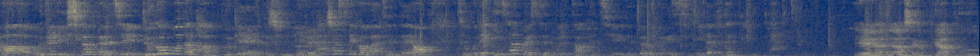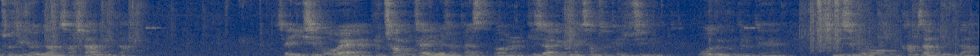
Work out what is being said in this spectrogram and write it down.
아마 오늘 이 시간까지 누구보다 바쁘게 또 준비를 하셨을 것 같은데요. 두 분의 인사 말씀부터 같이 듣도록 하겠습니다. 부탁드립니다. 예, 안녕하세요. 비아프 조직위원장 서채환입니다. 제 25회 부천국제 애니메이션 페스티벌 기자회견에 참석해주신 모든 분들께 진심으로 감사드립니다.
